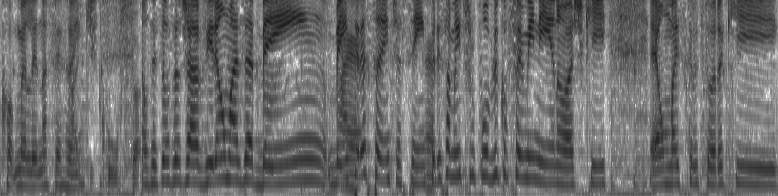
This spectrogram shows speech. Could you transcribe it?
Como Helena Ferrante. Ai, que culta. Não sei se vocês já viram, mas é bem, bem Ah, é. interessante, assim, É. principalmente pro público feminino. Eu acho que é uma escritora que,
